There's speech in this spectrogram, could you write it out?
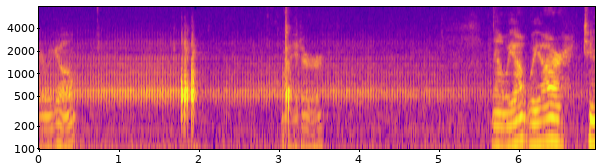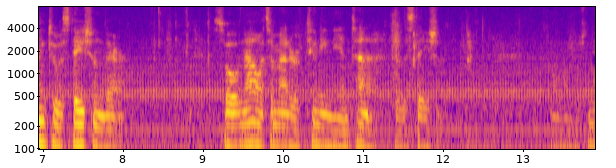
Here we go. Quieter. Now we are we are tuned to a station there. So now it's a matter of tuning the antenna to the station. No,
